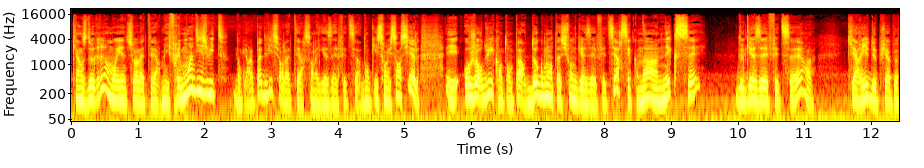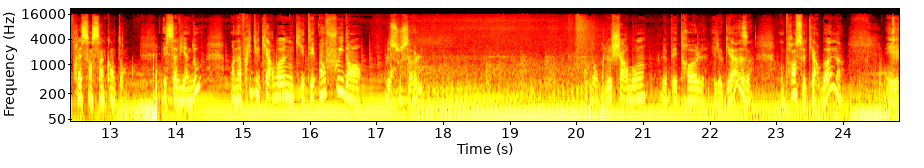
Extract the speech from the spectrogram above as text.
15 degrés en moyenne sur la Terre, mais il ferait moins 18. Donc il n'y aurait pas de vie sur la Terre sans les gaz à effet de serre. Donc ils sont essentiels. Et aujourd'hui, quand on parle d'augmentation de gaz à effet de serre, c'est qu'on a un excès de gaz à effet de serre qui arrive depuis à peu près 150 ans. Et ça vient d'où? On a pris du carbone qui était enfoui dans le sous-sol. Donc le charbon, le pétrole et le gaz. On prend ce carbone et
